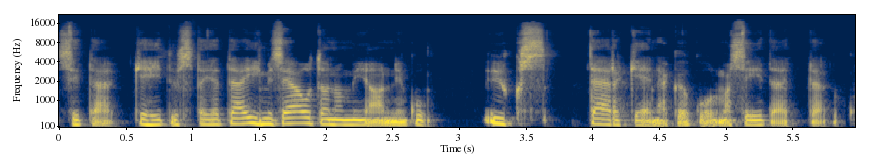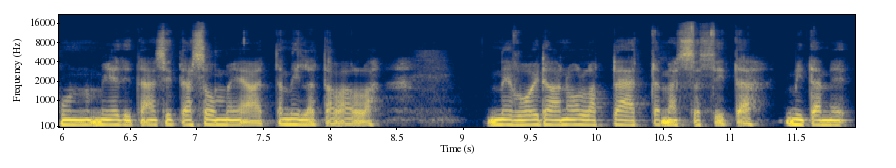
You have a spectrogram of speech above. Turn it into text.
sitä kehitystä. Ja tämä ihmisen autonomia on niin kuin yksi tärkeä näkökulma siitä, että kun mietitään sitä somea, että millä tavalla me voidaan olla päättämässä sitä, mitä me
